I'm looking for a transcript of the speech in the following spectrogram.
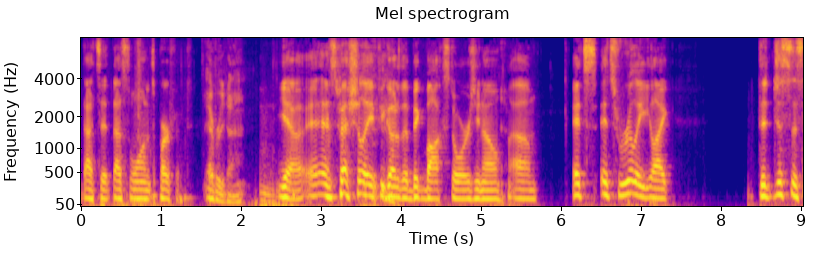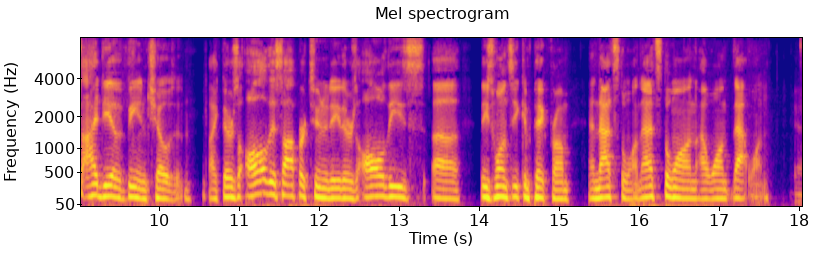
that's it. That's the one. It's perfect. Every time. Yeah, and especially if you go to the big box stores, you know, um, it's it's really like the, just this idea of being chosen. Like there's all this opportunity. There's all these uh, these ones you can pick from, and that's the one. That's the one. I want that one. Yeah.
